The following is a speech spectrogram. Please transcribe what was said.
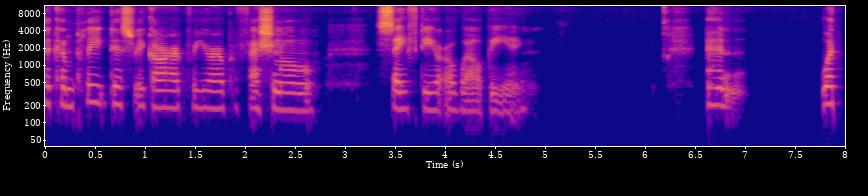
the complete disregard for your professional safety or well being. And what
